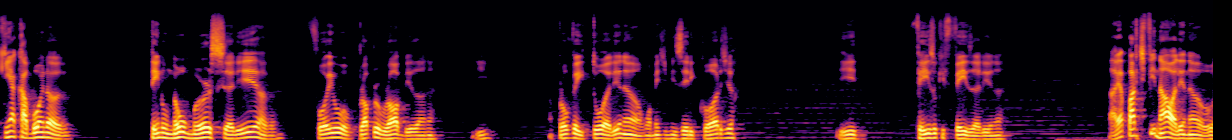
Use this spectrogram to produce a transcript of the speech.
quem acabou ainda tendo um No Mercy ali foi o próprio Rob lá, né? E aproveitou ali, né? Um momento de misericórdia e fez o que fez ali, né? Aí a parte final ali, né? O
